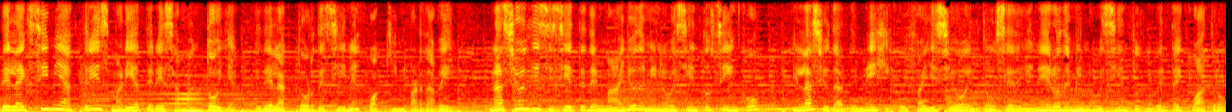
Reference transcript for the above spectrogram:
de la eximia actriz María Teresa Montoya y del actor de cine Joaquín Pardavé. Nació el 17 de mayo de 1905 en la Ciudad de México y falleció el 12 de enero de 1994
